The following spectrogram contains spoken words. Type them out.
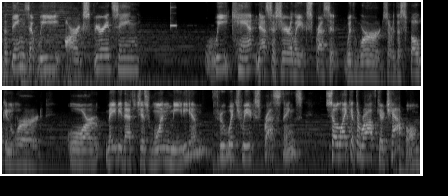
the things that we are experiencing, we can't necessarily express it with words or the spoken word, or maybe that's just one medium through which we express things. So, like at the Rothko Chapel,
